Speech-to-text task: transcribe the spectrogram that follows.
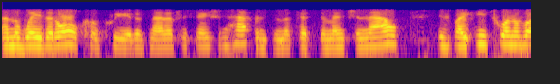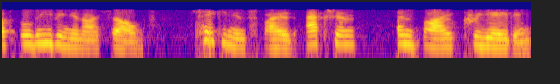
And the way that all co creative manifestation happens in the fifth dimension now is by each one of us believing in ourselves, taking inspired action, and by creating.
